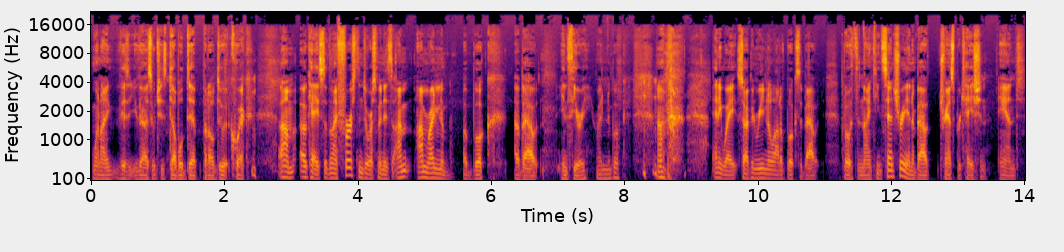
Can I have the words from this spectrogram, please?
when I visit you guys, which is double dip, but I'll do it quick. um, okay, so my first endorsement is I'm I'm writing a, a book about, in theory, writing a book. um, anyway, so I've been reading a lot of books about both the 19th century and about transportation. And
